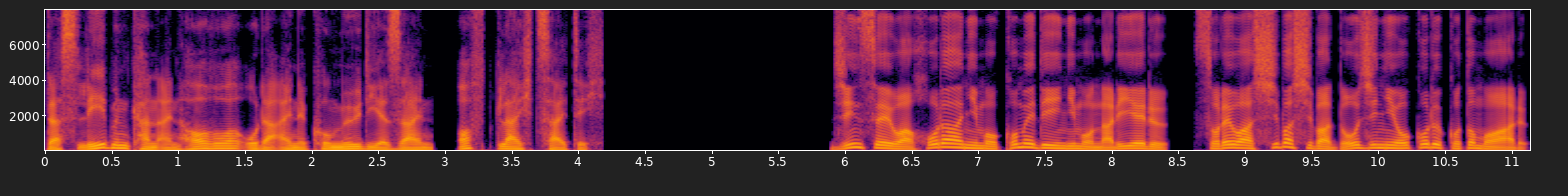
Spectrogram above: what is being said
Das Leben kann ein Horror oder eine Komödie sein, oft gleichzeitig. 人生はホラーにもコメディにもなり得るそれはしばしば同時に起こることもある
